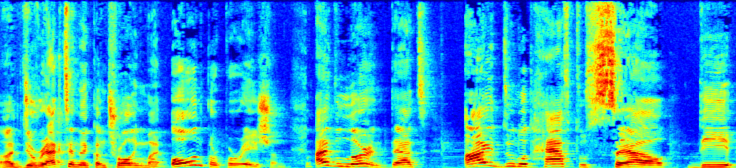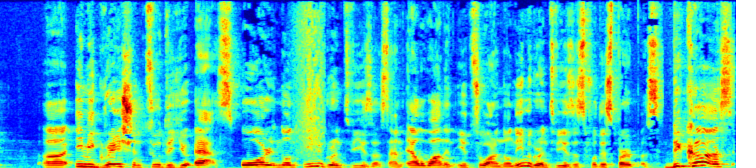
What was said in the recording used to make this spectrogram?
uh, directing and controlling my own corporation, I've learned that I do not have to sell the uh, immigration to the US or non-immigrant visas and L1 and E2 are non-immigrant visas for this purpose because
